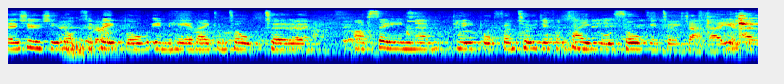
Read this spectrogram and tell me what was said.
there's usually lots of people in here they can talk to. And I've seen um, people from two different tables talking to each other, you know.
